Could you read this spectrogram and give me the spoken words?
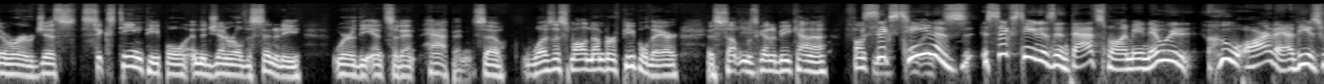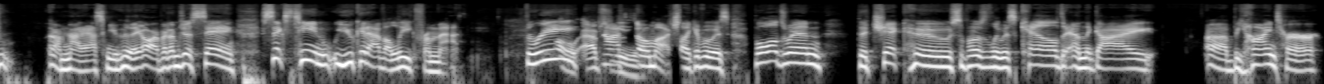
There were just 16 people in the general vicinity where the incident happened. So was a small number of people there if something was going to be kind of funky. 16 is 16 isn't that small. I mean, it would who are there? These I'm not asking you who they are, but I'm just saying 16 you could have a leak from that. Three, oh, absolutely. not so much. Like if it was Baldwin, the chick who supposedly was killed and the guy uh, behind her,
